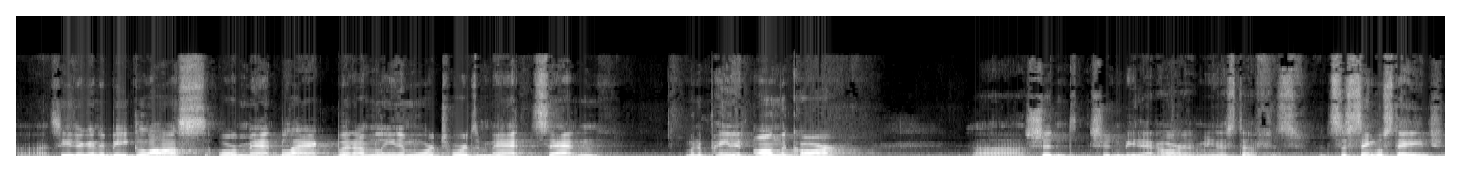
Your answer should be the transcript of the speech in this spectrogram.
Uh, it's either going to be gloss or matte black, but I'm leaning more towards a matte satin. I'm going to paint it on the car. Uh, shouldn't shouldn't be that hard. I mean, that stuff is it's a single stage,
